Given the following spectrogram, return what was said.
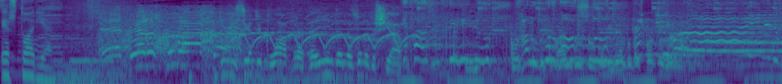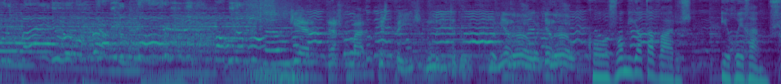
é história. É apenas fumaça. Do incêndio que lavra ainda na zona do Chiado. Faz um filho, falo por. Quer transformar este país numa ditadura. Não, não. Com João Miguel Tavares e Rui Ramos.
